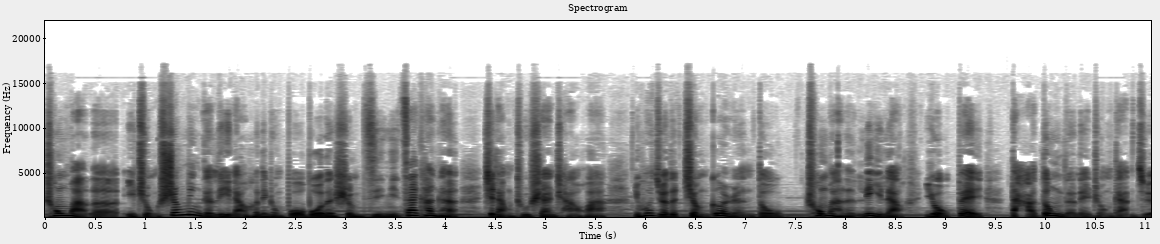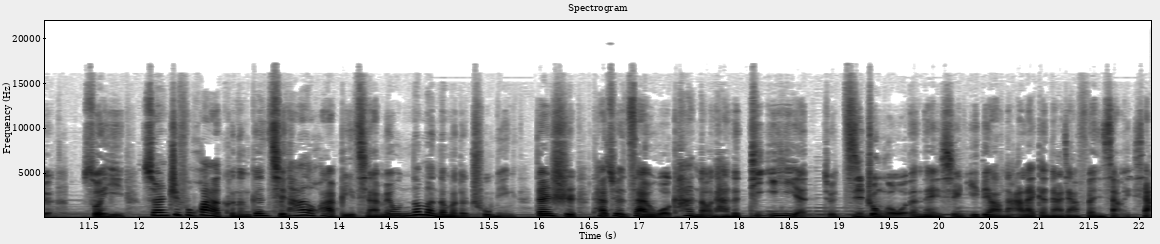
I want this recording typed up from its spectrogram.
充满了一种生命的力量和那种勃勃的生机。你再看看这两株山茶花，你会觉得整个人都充满了力量，有被打动的那种感觉。所以，虽然这幅画可能跟其他的画比起来没有那么那么的出名，但是它却在我看到它的第一眼就击中了我的内心，一定要拿来跟大家分享一下。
